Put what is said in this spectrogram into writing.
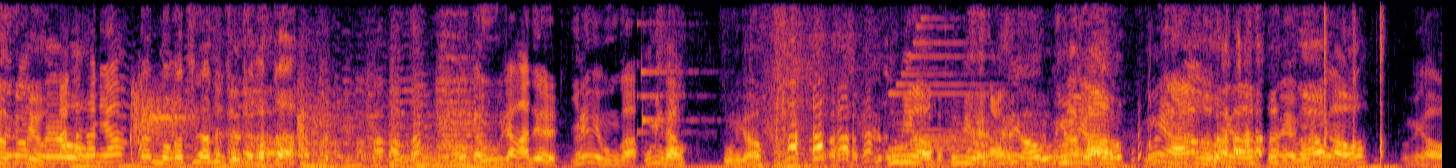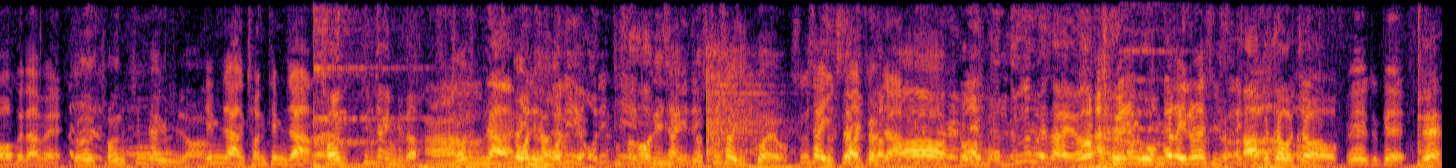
어떡해요? 낙하산이야? 난너 같은 아들 줄 적었다. 오케이 우부장 아들 이름이 뭔가? 우밍아웃. 우밍아웃. 우밍아, 우밍아, 우밍아, 우밍아. 우밍아오. 네, 우밍아오. 우밍아오. 그다음에 저는 전 팀장입니다. 팀장 전 팀장. 전 팀장입니다. 전 팀장. 어디. 어디 어디 팀장이지? 저 수사 이과예요. 수사 이과 팀장. 아, 여기 뭐 무슨 회사예요? 아, 왜냐면 범죄가 일어날 수 있으니까. 아, 그쵸, 그쵸. 어, 왜 이렇게? 네,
